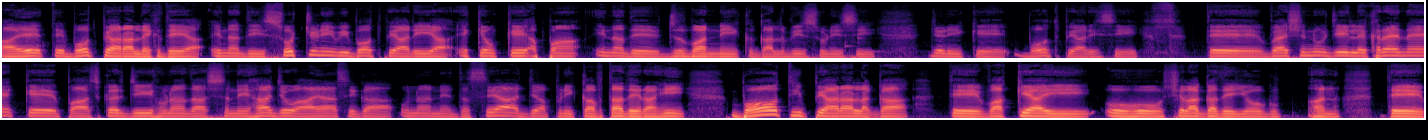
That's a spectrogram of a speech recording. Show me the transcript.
ਆਏ ਤੇ ਬਹੁਤ ਪਿਆਰਾ ਲਿਖਦੇ ਆ। ਇਹਨਾਂ ਦੀ ਸੋਚਣੀ ਵੀ ਬਹੁਤ ਪਿਆਰੀ ਆ। ਇਹ ਕਿਉਂਕਿ ਆਪਾਂ ਇਹਨਾਂ ਦੇ ਜ਼ੁਬਾਨੀ ਇੱਕ ਗੱਲ ਵੀ ਸੁਣੀ ਸੀ, ਜਿਹੜੀ ਕਿ ਬਹੁਤ ਪਿਆਰੀ ਸੀ। ਤੇ ਵੈਸ਼ਨੂ ਜੀ ਲਿਖ ਰਹੇ ਨੇ ਕਿ ਭਾਸਕਰ ਜੀ ਹੁਣਾਂ ਦਾ ਸਨੇਹਾ ਜੋ ਆਇਆ ਸੀਗਾ, ਉਹਨਾਂ ਨੇ ਦੱਸਿਆ ਅੱਜ ਆਪਣੀ ਕਵਿਤਾ ਦੇ ਰਾਹੀਂ, ਬਹੁਤ ਹੀ ਪਿਆਰਾ ਲੱਗਾ ਤੇ ਵਾਕਿਆ ਹੀ ਉਹ ਸ਼ਲਾਘਾ ਦੇ ਯੋਗ ਹਨ। ਤੇ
